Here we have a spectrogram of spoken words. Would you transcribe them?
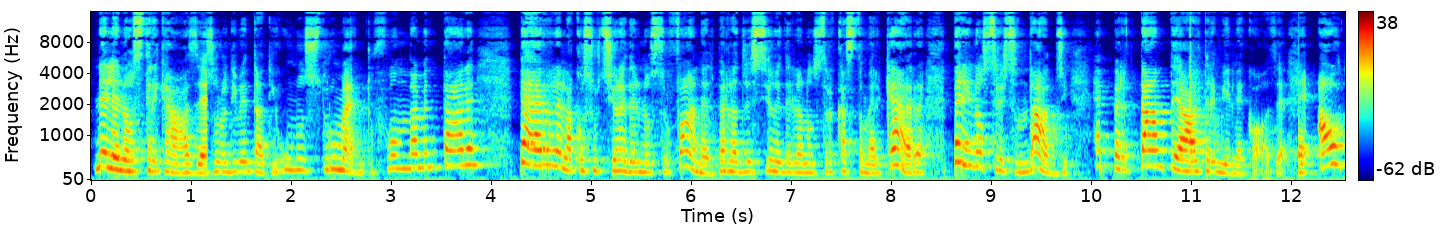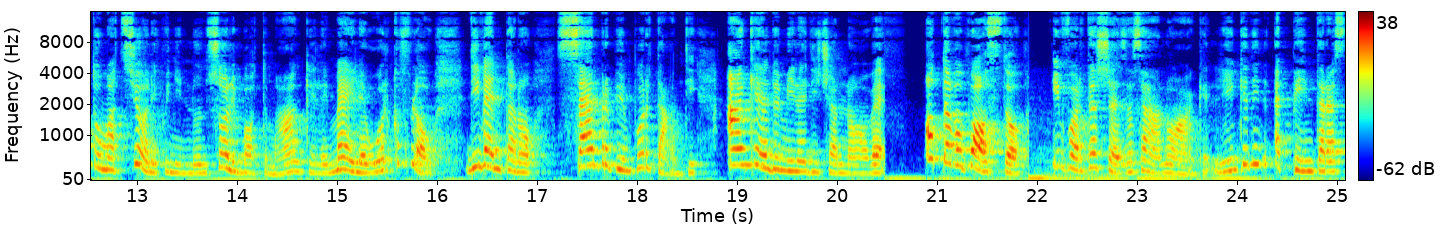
nelle nostre case sono diventati uno strumento fondamentale per la costruzione del nostro funnel, per la gestione della nostra customer care, per i nostri sondaggi e per tante altre mille cose. Le automazioni, quindi non solo i bot ma anche le mail e workflow, diventano sempre più importanti anche nel 2019. Ottavo posto, in forte ascesa saranno anche LinkedIn e Pinterest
